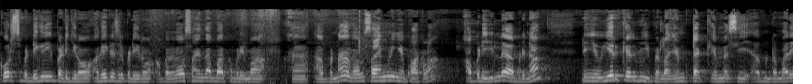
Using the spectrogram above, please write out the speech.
கோர்ஸ் இப்போ டிகிரி படிக்கிறோம் அக்ரிகல்ச்சர் படிக்கிறோம் அப்போ விவசாயம் தான் பார்க்க முடியுமா? அப்படின்னா விவசாயமும் நீங்கள் பார்க்கலாம். அப்படி இல்லை அப்படின்னா நீங்கள் உயர்கல்வி பெறலாம். எம்டெக் எம்எஸ்சி அப்படின்ற மாதிரி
